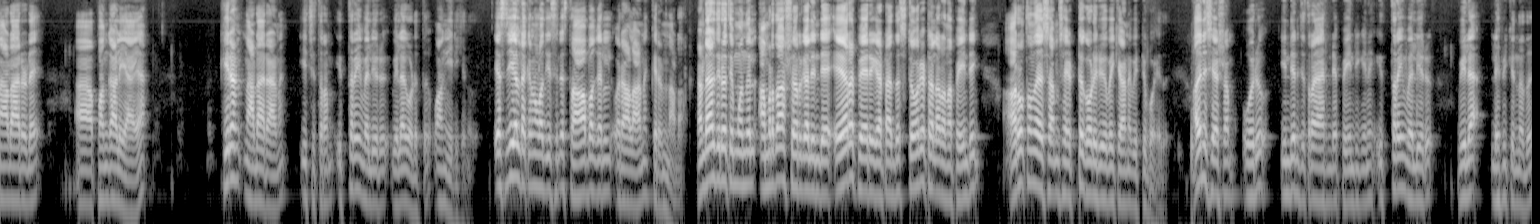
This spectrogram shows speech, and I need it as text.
നാടാരുടെ പങ്കാളിയായ കിരൺ നാടാരാണ് ഈ ചിത്രം ഇത്രയും വലിയൊരു വില കൊടുത്ത് വാങ്ങിയിരിക്കുന്നത്. എസ് ജി എൽ ടെക്നോളജീസിന്റെ സ്ഥാപകരിൽ ഒരാളാണ് കിരൺ നാടാർ. രണ്ടായിരത്തി ഇരുപത്തി മൂന്നിൽ അമൃത ഷെർഗലിന്റെ ഏറെ പേര് കേട്ട ദ സ്റ്റോറി ടെല്ലർ എന്ന പെയിന്റിംഗ് അറുപത്തൊന്ന് ദശാംശം എട്ട് കോടി രൂപയ്ക്കാണ് വിറ്റുപോയത്. അതിനുശേഷം ഒരു ഇന്ത്യൻ ചിത്രകാരന്റെ പെയിന്റിങ്ങിന് ഇത്രയും വലിയൊരു വില ലഭിക്കുന്നത്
